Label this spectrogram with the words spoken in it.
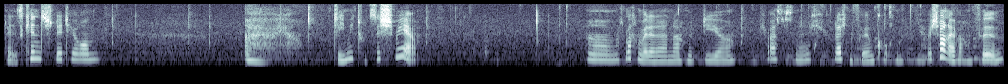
Kleines Kind steht hier rum. Ah, ja. Jamie tut sich schwer. Ähm, was machen wir denn danach mit dir? Ich weiß es nicht. Vielleicht einen Film gucken. Ja, wir schauen einfach einen Film.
